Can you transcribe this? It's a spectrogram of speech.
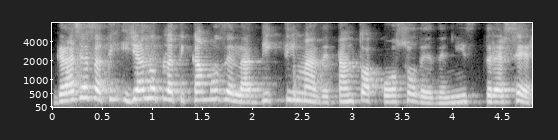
Gracias a ti. Y ya no platicamos de la víctima de tanto acoso de Denise Dresser.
